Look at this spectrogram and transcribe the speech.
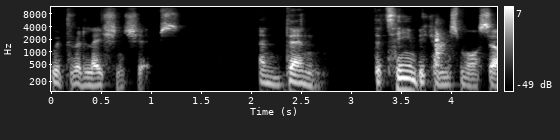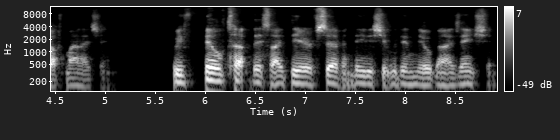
with the relationships. And then the team becomes more self-managing. We've built up this idea of servant leadership within the organization.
